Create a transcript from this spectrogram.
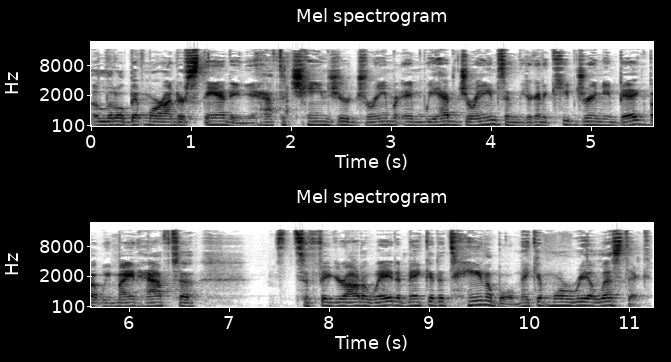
a little bit more understanding. You have to change your dream, and we have dreams, and you're going to keep dreaming big, but we might have to to figure out a way to make it attainable, make it more realistic.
